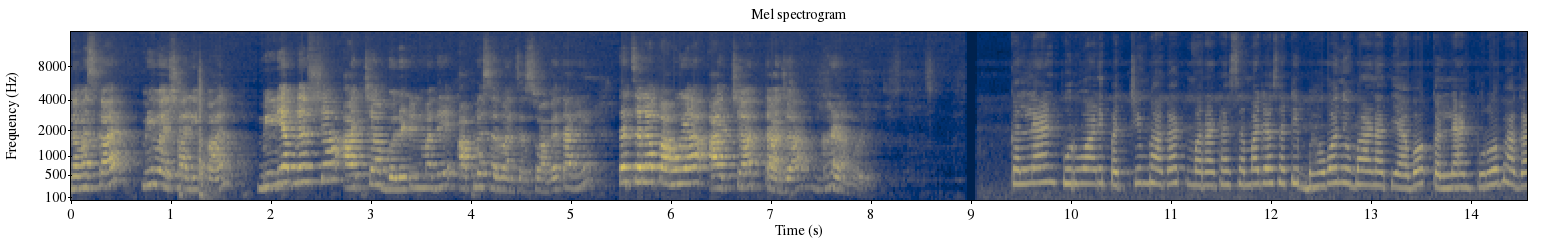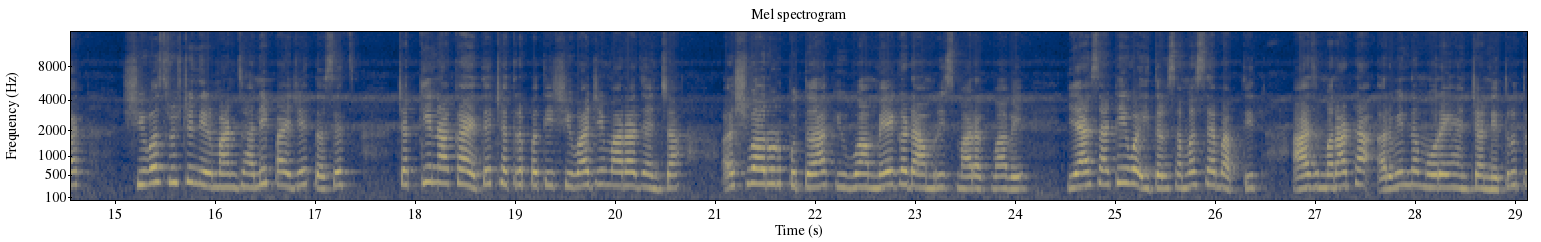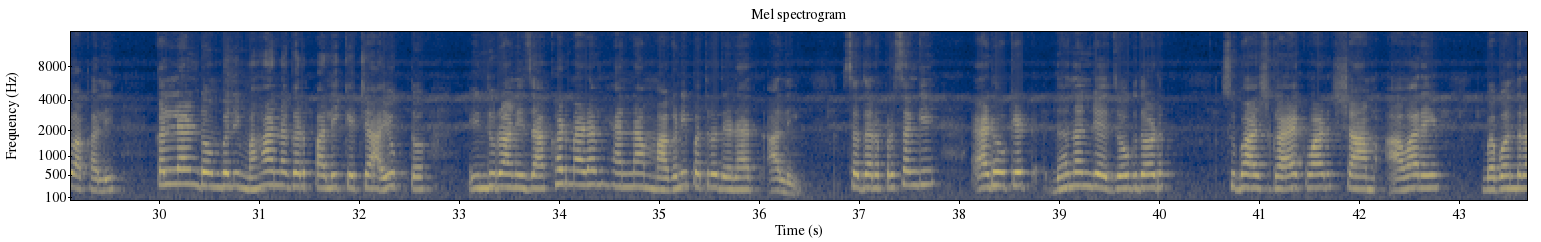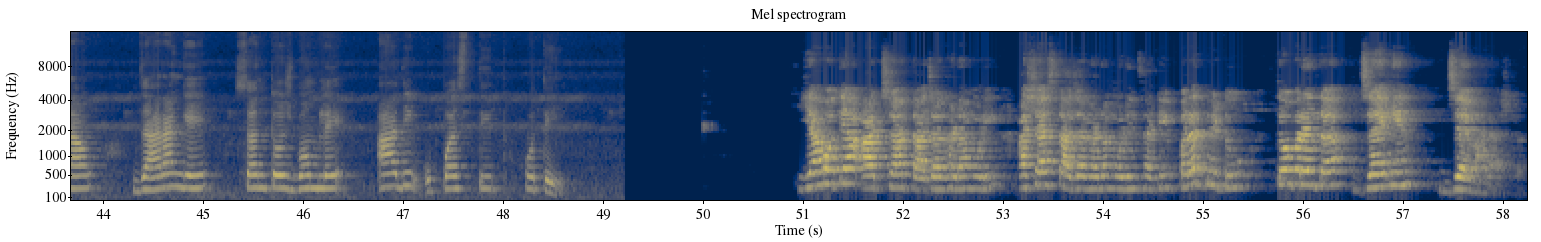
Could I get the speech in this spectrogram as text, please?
नमस्कार मी वैशाली पाल. मीडिया प्लसच्या आजच्या बुलेटिनमध्ये आपलं सर्वांचं स्वागत आहे. तर चला पाहूया आजच्या ताज्या घडामोडी. कल्याण पूर्व आणि पश्चिम भागात मराठा समाजासाठी भवन उभारण्यात यावं. कल्याण पूर्व भागात शिवसृष्टी निर्माण झाली पाहिजे. तसेच चक्की नाका येथे छत्रपती शिवाजी महाराज यांचा अश्वारूढ पुतळा किंवा मेघ डांबरी स्मारक व्हावे. यासाठी व इतर समस्याबाबतीत आज मराठा अरविंद मोरे यांच्या नेतृत्वाखाली कल्याण डोंबिवली महानगरपालिकेच्या आयुक्त इंदुराणी जाखड मॅडम ह्यांना मागणीपत्र देण्यात आले. सदर प्रसंगी ॲडव्होकेट धनंजय जोगदड सुभाष गायकवाड श्याम आवारे बबनराव जारांगे संतोष बोंबले आदी उपस्थित होते. या होत्या आजच्या ताज्या घडामोडी. अशाच ताज्या घडामोडींसाठी परत भेटू. तोपर्यंत जय हिंद जय महाराष्ट्र.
